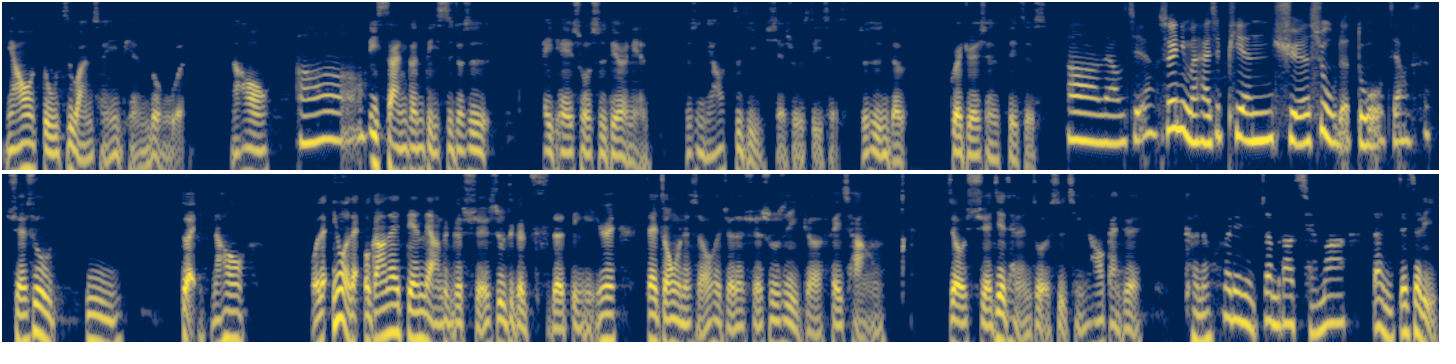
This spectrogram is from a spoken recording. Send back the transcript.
你要独自完成一篇论文，然后哦，第三跟第四就是 A K 硕士第二年，就是你要自己写出 thesis，就是你的。Graduation thesis 啊，了解。所以你们还是偏学术的多这样子。学术，嗯，对。然后我在，因为我在我刚刚在掂量这个学术这个词的定义，因为在中文的时候会觉得学术是一个非常只有学界才能做的事情，然后感觉可能会有点赚不到钱吗？但在这里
